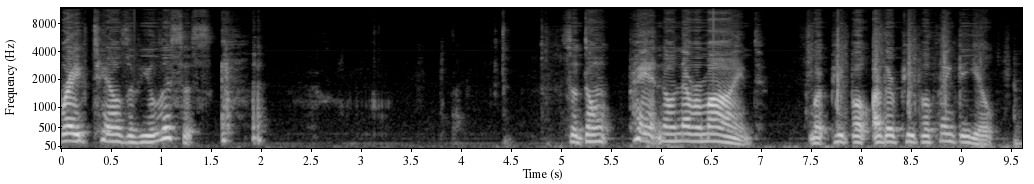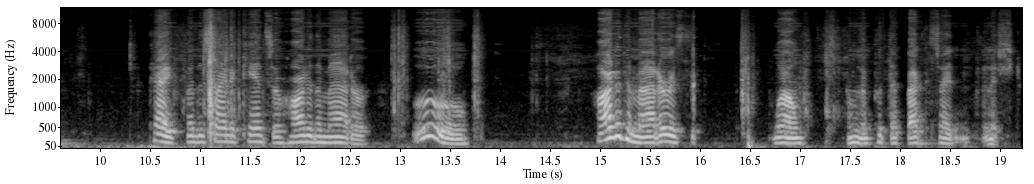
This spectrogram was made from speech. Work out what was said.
brave tales of Ulysses. so don't pay it no, never mind what people, other people think of you. Okay, for the sign of Cancer, heart of the matter. Ooh, heart of the matter is, well, I'm going to put that back aside and finished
